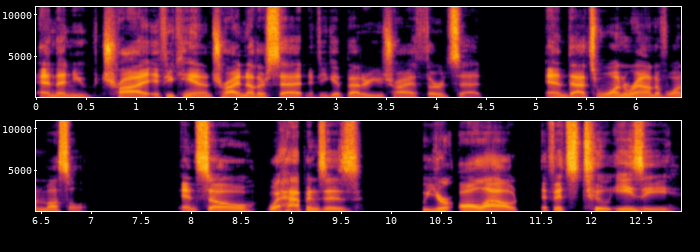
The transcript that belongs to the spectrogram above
And then you try, if you can, try another set. And if you get better, you try a third set. And that's one round of one muscle. And so, what happens is you're all out. If it's too easy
